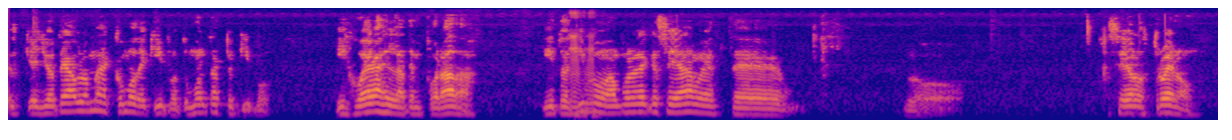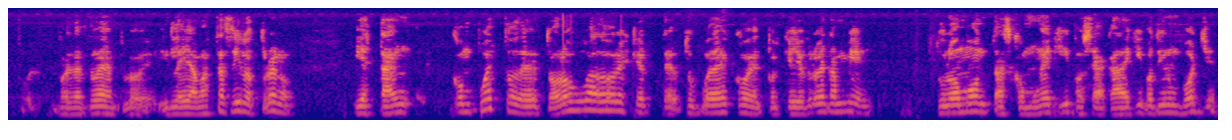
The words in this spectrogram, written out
el que yo te hablo más es como de equipo. Tú montas tu equipo y juegas en la temporada. Y tu equipo, Ujú. vamos a poner que se llame, este, los, qué sé yo, los truenos, por, por darte un ejemplo, y le llamaste así los truenos, y están compuestos de todos los jugadores que te- tú puedes escoger, porque yo creo que también tú lo montas como un equipo, o sea, cada equipo tiene un budget,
